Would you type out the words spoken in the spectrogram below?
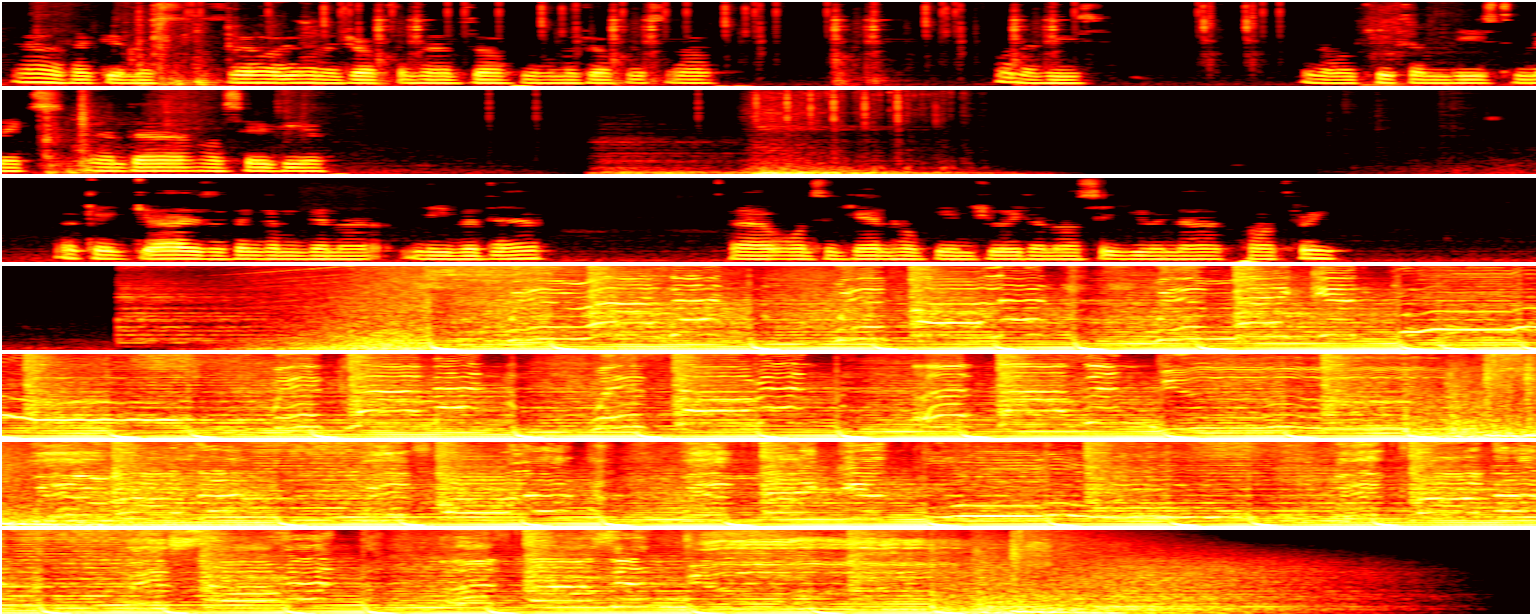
Oh, thank goodness. So, we wanna drop some herbs off, we wanna drop this off. One of these. And know, we'll keep some of these to mix, and uh, I'll save here. Okay guys, I think I'm gonna leave it there. Uh, once again, hope you enjoyed and I'll see you in uh, part 3.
